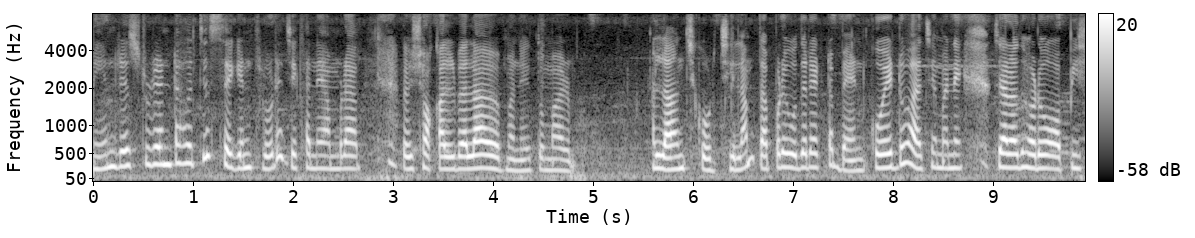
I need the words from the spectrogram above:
মেন রেস্টুরেন্টটা হচ্ছে সেকেন্ড ফ্লোরে যেখানে আমরা সকালবেলা মানে তোমার লাঞ্চ করছিলাম। তারপরে ওদের একটা ব্যান্ডকোয়েডও আছে মানে যারা ধরো অফিস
